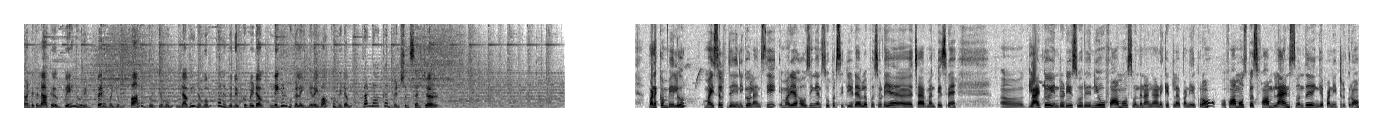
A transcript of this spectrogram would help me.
ஆண்டுகளாக வேலூரின் பெருமையும் பாரம்பரியமும் நவீனமும் கலந்து நிற்கும் இடம். நிகழ்வுகளை நிறைவாக்கும் இடம் கண்ணா கன்வென்ஷன் சென்டர் வணக்கம் Vellore. Myself Jeyanico Lancy Maria housing and super city டெவலப்பர்ஸுடைய chairman பேசுகிறேன் கிளாட் டு இன்ட்ரடியூஸ் ஒரு நியூ ஃபார்ம் ஹவுஸ் வந்து நாங்கள் அணைக்கட்டில் பண்ணியிருக்கிறோம். Farm house plus farm lands வந்து இங்கே பண்ணிகிட்ருக்குறோம்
